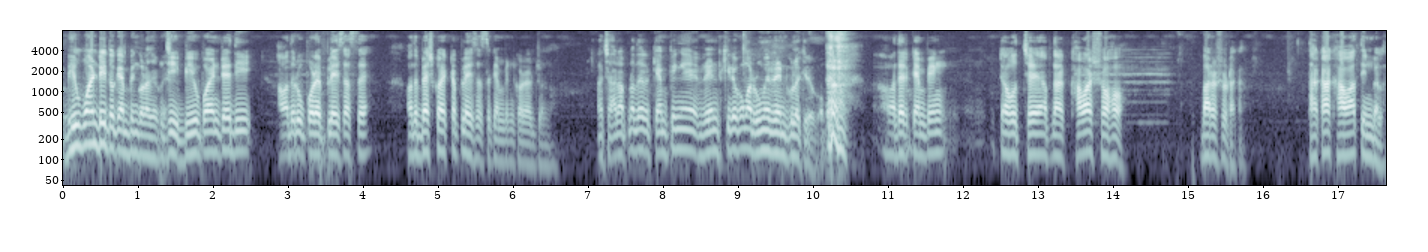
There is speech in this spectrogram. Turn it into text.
ভিউ পয়েন্টেই তো ক্যাম্পিং করা যাবে। জি ভিউ পয়েন্টে দিই আমাদের উপরে প্লেস আছে। আমাদের বেশ কয়েকটা প্লেস আছে ক্যাম্পিং করার জন্য। আচ্ছা আর আপনাদের ক্যাম্পিং এর রেন্ট কীরকম আর রুমের রেন্টগুলো কীরকম? আমাদের ক্যাম্পিংটা হচ্ছে আপনার খাওয়ার সহ বারোশো টাকা। থাকা খাওয়া তিন বেলা।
